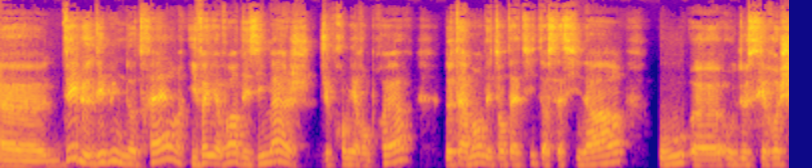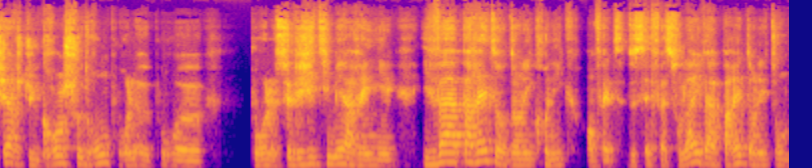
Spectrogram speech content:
Euh, dès le début de notre ère, il va y avoir des images du premier empereur, notamment des tentatives d'assassinat ou, euh, de ses recherches du grand chaudron pour pour se légitimer à régner. Il va apparaître dans les chroniques, en fait, de cette façon-là, il va apparaître dans les tombes.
